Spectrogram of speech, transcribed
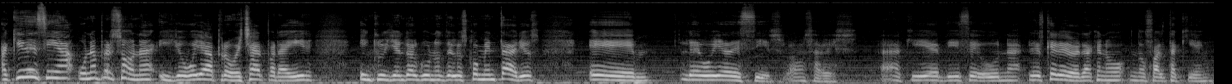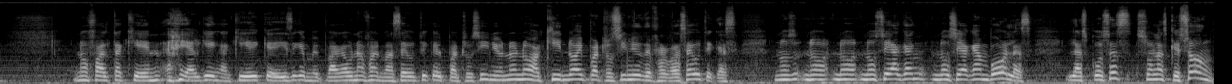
aquí decía una persona, y yo voy a aprovechar para ir incluyendo algunos de los comentarios, eh, le voy a decir, vamos a ver. Aquí dice una, es que de verdad que no, no falta quién. No falta quién. Hay alguien aquí que dice que me paga una farmacéutica el patrocinio. No, no, aquí no hay patrocinio de farmacéuticas. No, no, no, no, se hagan, no se hagan bolas. Las cosas son las que son.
